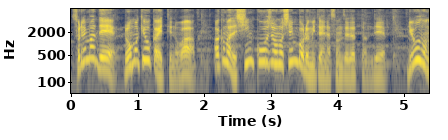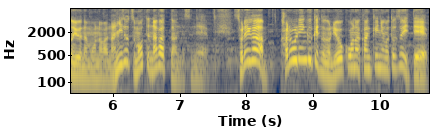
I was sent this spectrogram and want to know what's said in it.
それまでローマ教会っていうのはあくまで信仰上のシンボルみたいな存存在だったんで領土のようなものは何一つ持ってなかったんですね。それがカロリング家との良好な関係に基づいて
